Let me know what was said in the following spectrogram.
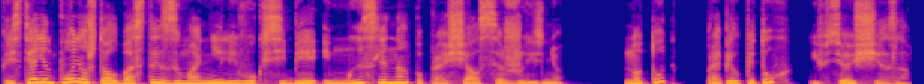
Крестьянин понял, что албасты заманили его к себе и мысленно попрощался с жизнью. Но тут пропел петух, и все исчезло.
